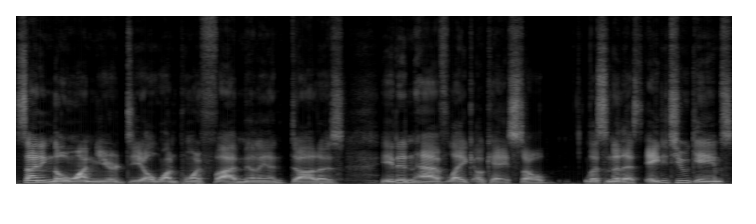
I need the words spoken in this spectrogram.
signing the one-year deal, 1.5 million dollars. He didn't have like okay, so Listen to this 82 games,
